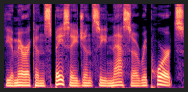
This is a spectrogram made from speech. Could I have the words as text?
the American Space Agency NASA reports.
